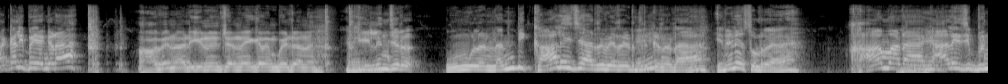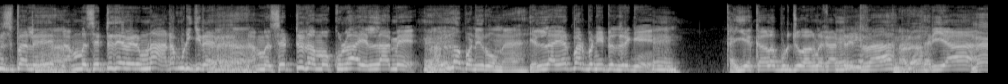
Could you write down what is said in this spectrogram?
தக்காளி பை எங்கடா? அவன் அடிக்கணும் சென்னை கிளம்பி போயிட்டானே. கிழிஞ்சிரும். உங்களை நம்பி காலேஜ் ஆர்டர் வேற எடுத்துருக்கனடா. என்னண்ணே சொல்ற? ஆமாடா காலேஜ் பிரின்சிபால் நம்ம செட்டு தான் வேணும்னா அடம் பிடிக்கிறாரு. நம்ம செட்டு நம்ம குழா எல்லாமே. நல்லா பண்ணிடுவோம்ண்ணே எல்லா ஏற்பாடு பண்ணிட்டு வந்திருக்கேன். கைய கால புடிச்சு வாங்கின கான்ட்ராக்டரா. சரியா? அண்ணே,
